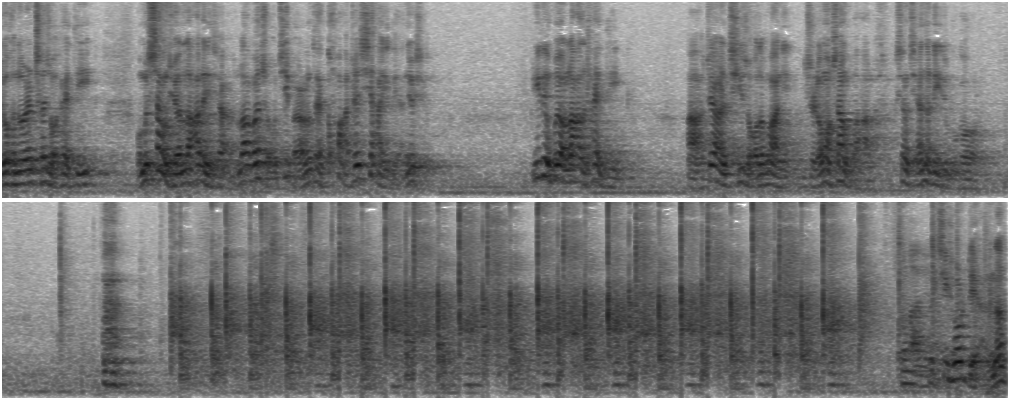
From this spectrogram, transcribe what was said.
有很多人沉手太低，我们上旋拉了一下，拉完手基本上在胯之下一点就行。一定不要拉得太低，啊，这样起手的话，你只能往上拔了，向前的力就不够了。这击球点呢，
